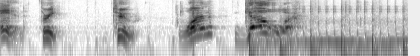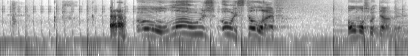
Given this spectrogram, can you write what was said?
And three, two, one, go! Ah, Oh, Loge! Oh, he's still alive. Almost went down there.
